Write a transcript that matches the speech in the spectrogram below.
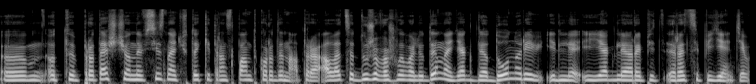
Ем, от про те, що не всі знають, хто такі трансплант-координатори, але це дуже важлива людина як для донорів і для і як для реципієнтів.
